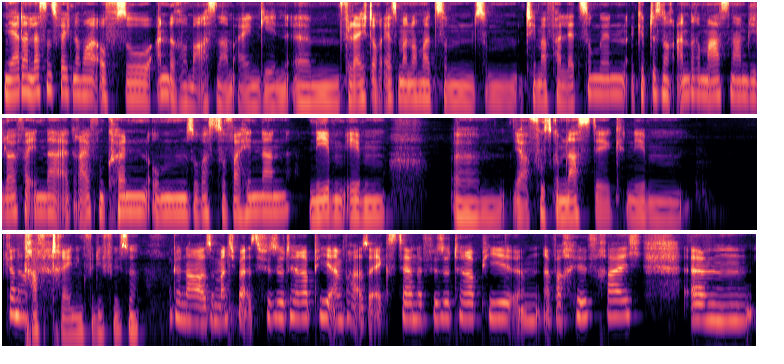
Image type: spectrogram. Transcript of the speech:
Ja, dann lass uns vielleicht nochmal auf so andere Maßnahmen eingehen. Ähm, vielleicht auch erstmal nochmal zum, zum Thema Verletzungen. Gibt es noch andere Maßnahmen, die LäuferInnen da ergreifen können, um sowas zu verhindern? Neben eben ähm, ja, Fußgymnastik, neben Genau. Krafttraining für die Füße. Genau, also manchmal ist Physiotherapie einfach, also externe Physiotherapie ähm, einfach hilfreich. Ähm,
